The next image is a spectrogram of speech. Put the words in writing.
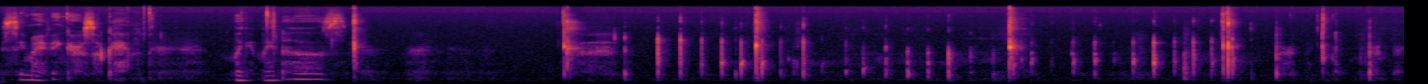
see my fingers, okay? Look at my nose. Good. Perfect. Perfect.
